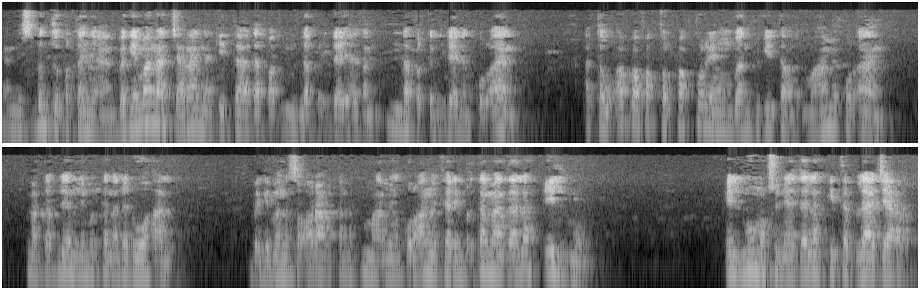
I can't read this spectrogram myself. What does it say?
yakni sebentuk pertanyaan, bagaimana caranya kita dapat mendapat hidayah dan mendapatkan hidayah dan Quran? Atau apa faktor-faktor yang membantu kita untuk memahami Quran? Maka beliau menyebutkan ada dua hal. Bagaimana seorang akan memahami Al-Quran Al-Karim Pertama adalah ilmu Ilmu maksudnya adalah kita belajar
